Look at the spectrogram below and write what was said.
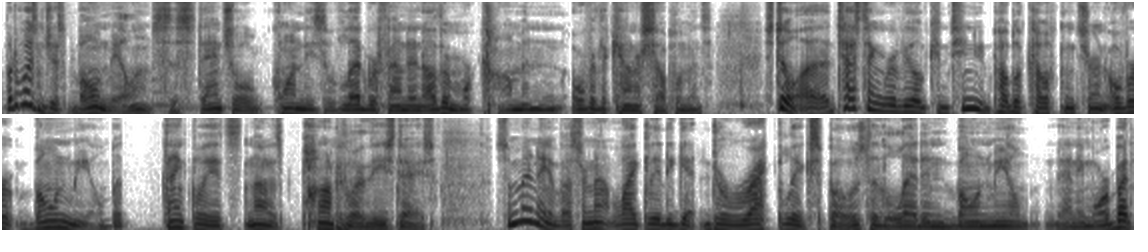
but it wasn't just bone meal. Substantial quantities of lead were found in other more common over-the-counter supplements. Still, uh, testing revealed continued public health concern over bone meal, but thankfully it's not as popular these days. So many of us are not likely to get directly exposed to the lead in bone meal anymore, but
